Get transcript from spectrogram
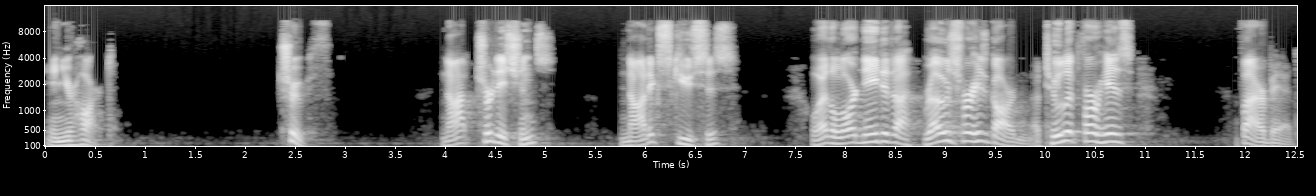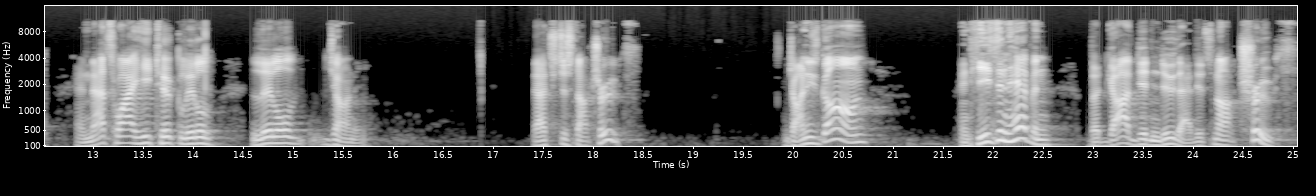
in your heart. Truth. Not traditions, not excuses. Well, the Lord needed a rose for his garden, a tulip for his flower bed. And that's why he took little little Johnny. That's just not truth. Johnny's gone and he's in heaven, but God didn't do that. It's not truth.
